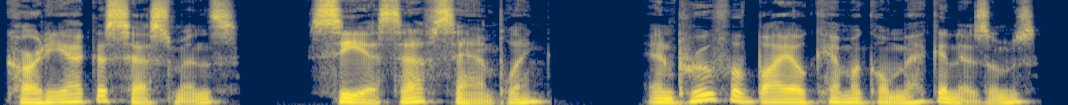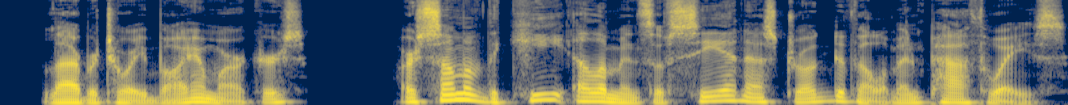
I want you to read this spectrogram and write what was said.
cardiac assessments, CSF sampling, and proof of biochemical mechanisms, laboratory biomarkers, are some of the key elements of CNS drug development pathways.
